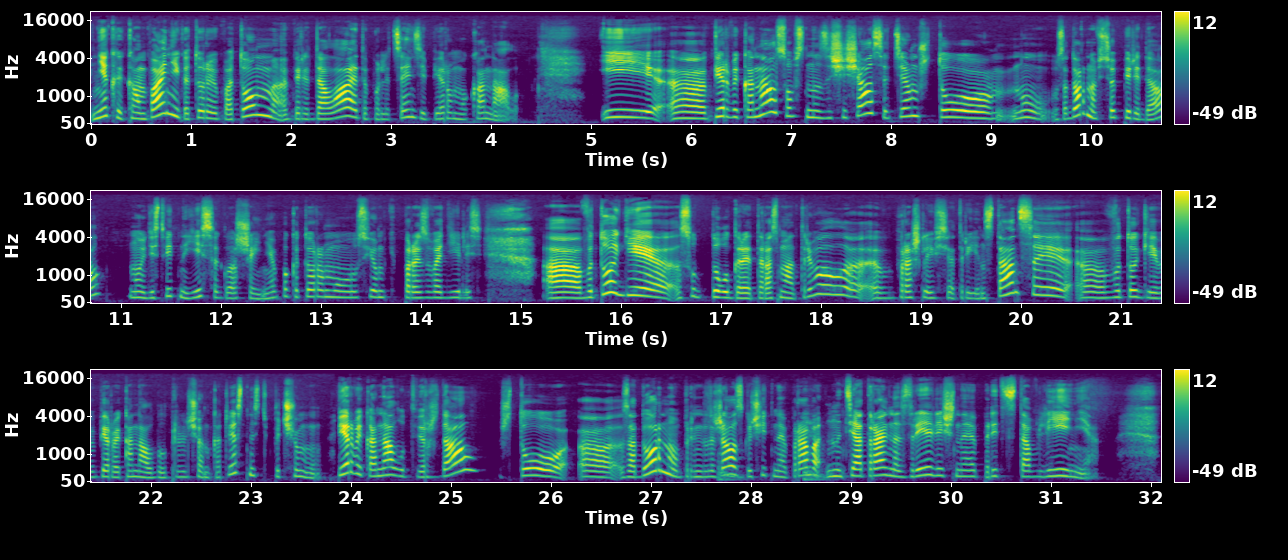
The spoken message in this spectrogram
некой компании, которая потом передала это по лицензии Первому каналу. И э, Первый канал, собственно, защищался тем, что ну, Задорно все передал, ну, действительно, есть соглашение, по которому съемки производились. А в итоге суд долго это рассматривал, э, прошли все три инстанции. Э, в итоге Первый канал был привлечен к ответственности. Почему? Первый канал утверждал, что э, Задорнову принадлежало исключительное право на театрально-зрелищное представление –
